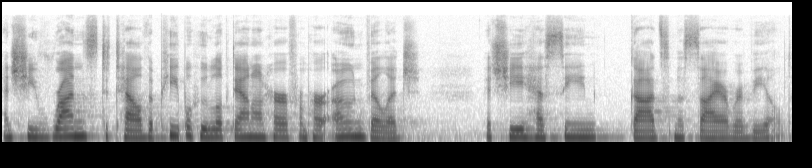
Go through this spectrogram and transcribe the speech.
and she runs to tell the people who look down on her from her own village that she has seen God's Messiah revealed.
